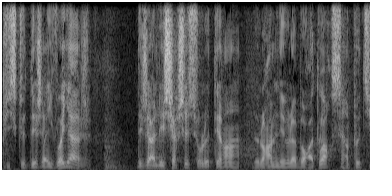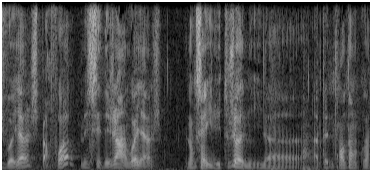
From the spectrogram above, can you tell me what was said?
puisque déjà il voyage. Déjà, aller chercher sur le terrain, de le ramener au laboratoire, c'est un petit voyage parfois, mais c'est déjà un voyage. Donc ça, il est tout jeune, il a à peine 30 ans, quoi,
